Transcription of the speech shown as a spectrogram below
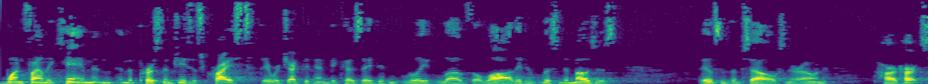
one finally came in, in the person of Jesus Christ, they rejected him because they didn't really love the law. They didn't listen to Moses. They listened to themselves and their own hard hearts.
